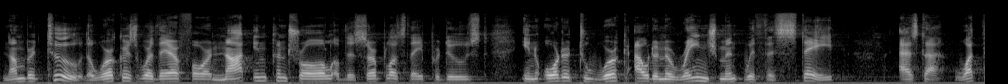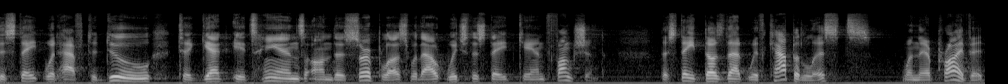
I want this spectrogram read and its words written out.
Number two, the workers were therefore not in control of the surplus they produced in order to work out an arrangement with the state as to what the state would have to do to get its hands on the surplus without which the state can't function. The state does that with capitalists when they're private,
